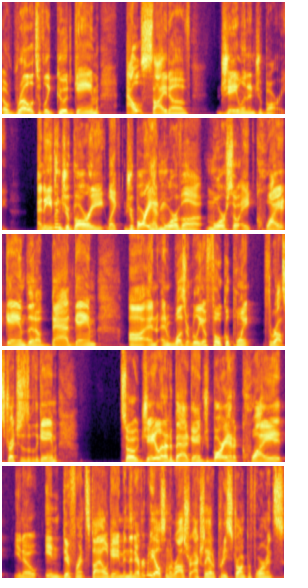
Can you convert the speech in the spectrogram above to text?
a relatively good game outside of Jalen and Jabari. And even Jabari, like Jabari had more of a more so a quiet game than a bad game, uh, and and wasn't really a focal point throughout stretches of the game. So Jalen had a bad game. Jabari had a quiet, you know, indifferent style game, and then everybody else on the roster actually had a pretty strong performance,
